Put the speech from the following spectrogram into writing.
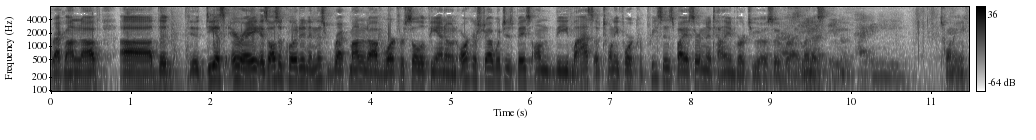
Rachmaninoff. Uh, the Dies Irae is also quoted in this Rachmaninoff work for solo piano and orchestra, which is based on the last of 24 caprices by a certain Italian virtuoso violinist. Theme of Paganini. 20.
